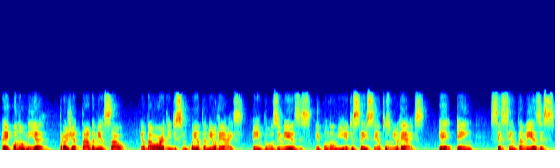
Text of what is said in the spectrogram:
A economia projetada mensal é da ordem de 50 mil reais. Em 12 meses, economia de 600 mil reais. E em 60 meses,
